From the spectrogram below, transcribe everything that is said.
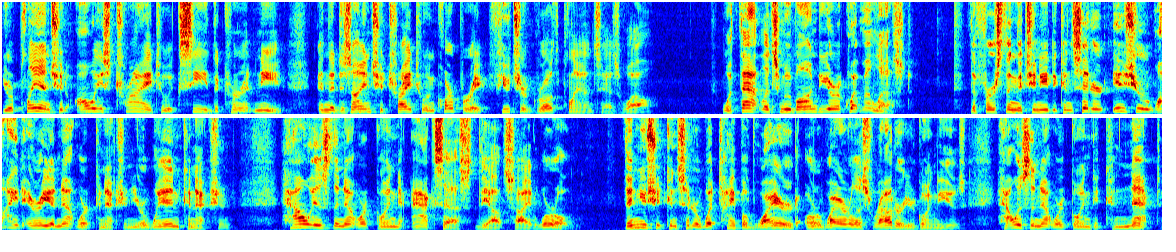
Your plan should always try to exceed the current need, and the design should try to incorporate future growth plans as well. With that, let's move on to your equipment list. The first thing that you need to consider is your wide area network connection, your WAN connection. How is the network going to access the outside world? Then you should consider what type of wired or wireless router you're going to use. How is the network going to connect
